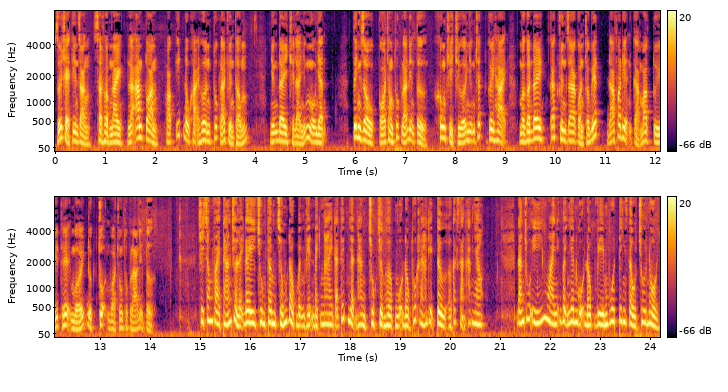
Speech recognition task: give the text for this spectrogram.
Giới trẻ tin rằng sản phẩm này là an toàn hoặc ít độc hại hơn thuốc lá truyền thống, nhưng đây chỉ là những ngộ nhận Tinh dầu có trong thuốc lá điện tử không chỉ chứa những chất gây hại mà gần đây các chuyên gia còn cho biết đã phát hiện cả ma túy thế hệ mới được trộn vào trong thuốc lá điện tử. Chỉ trong vài tháng trở lại đây, Trung tâm chống độc Bệnh viện Bạch Mai đã tiếp nhận hàng chục trường hợp ngộ độc thuốc lá điện tử ở các dạng khác nhau. Đáng chú ý, ngoài những bệnh nhân ngộ độc vì mua tinh dầu trôi nổi,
